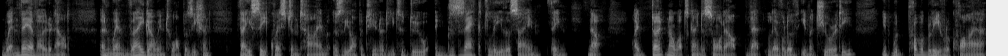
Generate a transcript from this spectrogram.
when they're voted out and when they go into opposition, they see question time as the opportunity to do exactly the same thing. Now, I don't know what's going to sort out that level of immaturity it would probably require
